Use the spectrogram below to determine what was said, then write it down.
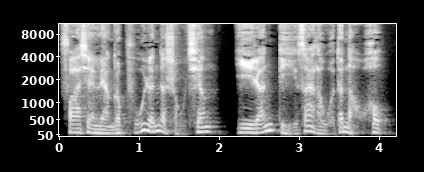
发现两个仆人的手枪已然抵在了我的脑后。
